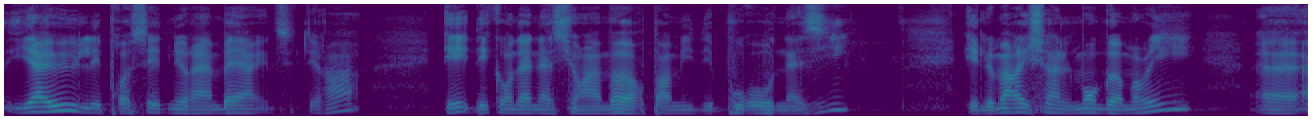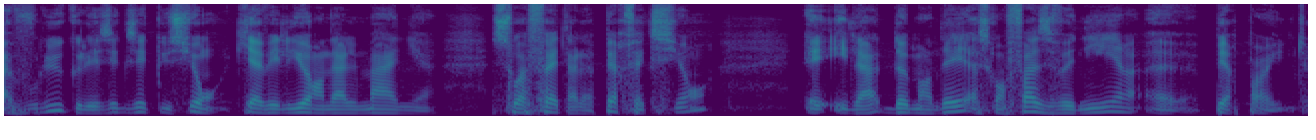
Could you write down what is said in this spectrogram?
il y a eu les procès de Nuremberg, etc., et des condamnations à mort parmi des bourreaux nazis. Et le maréchal Montgomery euh, a voulu que les exécutions qui avaient lieu en Allemagne soient faites à la perfection, et il a demandé à ce qu'on fasse venir euh, Pierrepoint.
